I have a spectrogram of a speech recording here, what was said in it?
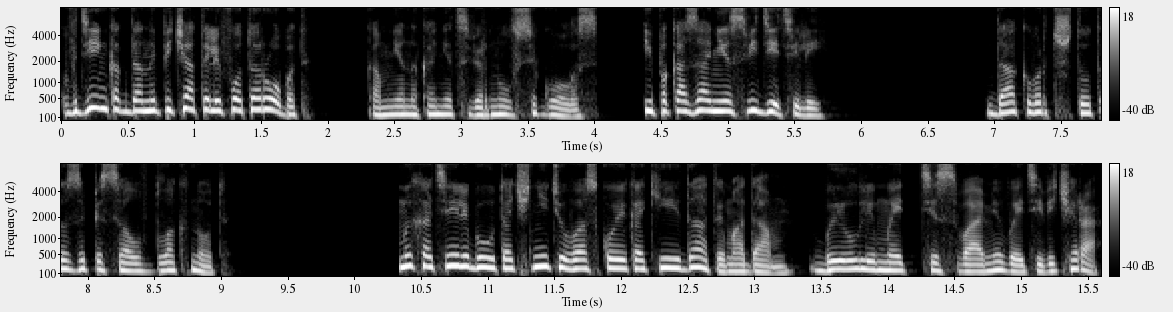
«В день, когда напечатали фоторобот», — ко мне, наконец, вернулся голос. «И показания свидетелей». Даквард что-то записал в блокнот. Мы хотели бы уточнить у вас кое-какие даты, мадам. Был ли Мэтти с вами в эти вечера?»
